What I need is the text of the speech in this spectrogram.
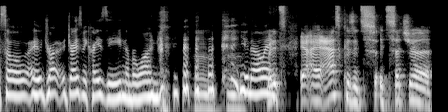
so it, dri- it, drives me crazy. Number one, mm, you know, and but it's, I ask cause it's, it's such a,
